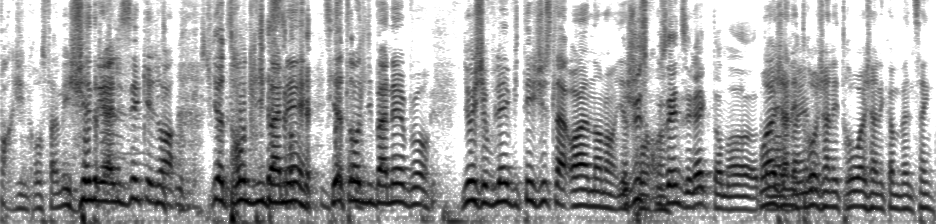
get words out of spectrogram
fuck, j'ai une grosse famille. Je viens de réaliser que, genre, il y a trop de Libanais. Il y a trop de Libanais, bro. Yo, j'ai voulu inviter juste la. Ouais, non, non, il y a Juste trop, cousin direct, t'en as. Ouais, j'en ai 20. trop, j'en ai trop, ouais, j'en ai comme 25.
